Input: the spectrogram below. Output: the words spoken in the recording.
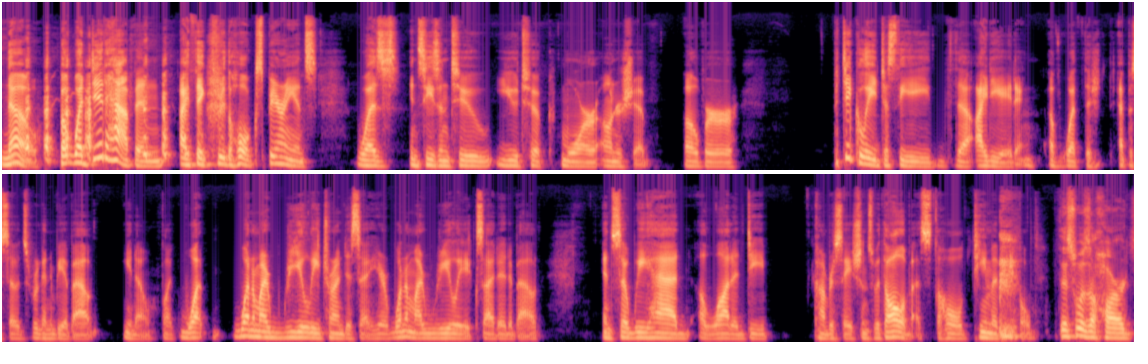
no. but what did happen, I think, through the whole experience was in season two, you took more ownership over particularly just the the ideating of what the episodes were going to be about. You know, like what what am I really trying to say here? What am I really excited about? And so we had a lot of deep conversations with all of us, the whole team of people. This was a hard.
